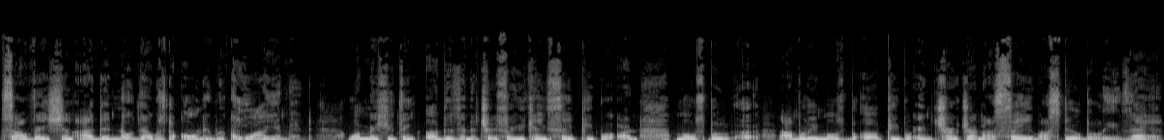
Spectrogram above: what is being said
salvation, I didn't know that was the only requirement. What makes you think others in the church? So you can't say people are most. Uh, I believe most uh, people in church are not saved. I still believe that.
